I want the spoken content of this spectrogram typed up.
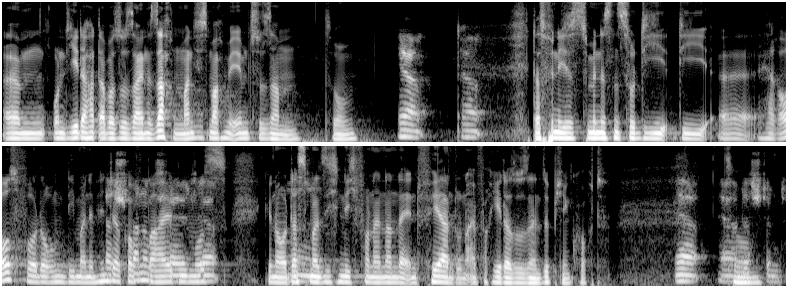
ähm, und jeder hat aber so seine Sachen. Manches machen wir eben zusammen. So. Ja, ja. Das finde ich ist zumindest so die, die äh, Herausforderung, die man im Hinterkopf behalten muss. Genau, dass Mhm. man sich nicht voneinander entfernt und einfach jeder so sein Süppchen kocht. Ja, ja, So. das stimmt.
